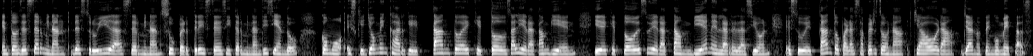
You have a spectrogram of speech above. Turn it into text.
Entonces terminan destruidas, terminan súper tristes y terminan diciendo como es que yo me encargué tanto de que todo saliera tan bien y de que todo estuviera tan bien en la relación, estuve tanto para esta persona que ahora ya no tengo metas,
